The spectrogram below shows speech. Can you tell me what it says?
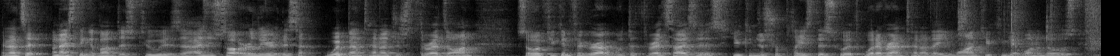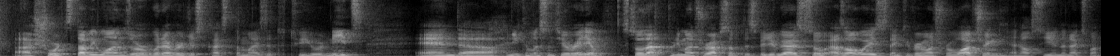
and that's it. A nice thing about this too is, uh, as you saw earlier, this whip antenna just threads on. So if you can figure out what the thread size is, you can just replace this with whatever antenna that you want. You can get one of those uh, short stubby ones or whatever, just customize it to your needs and, uh, and you can listen to your radio. So that pretty much wraps up this video guys. So as always, thank you very much for watching and I'll see you in the next one.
